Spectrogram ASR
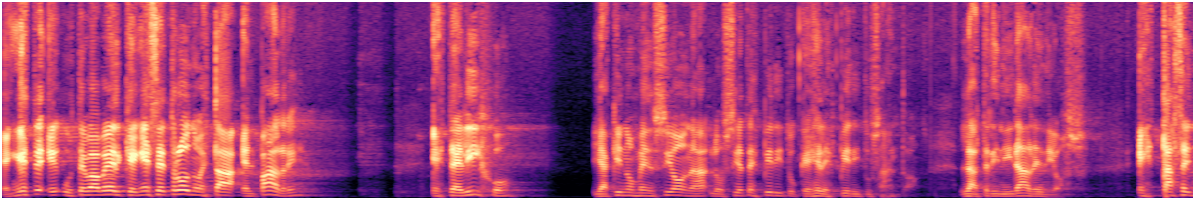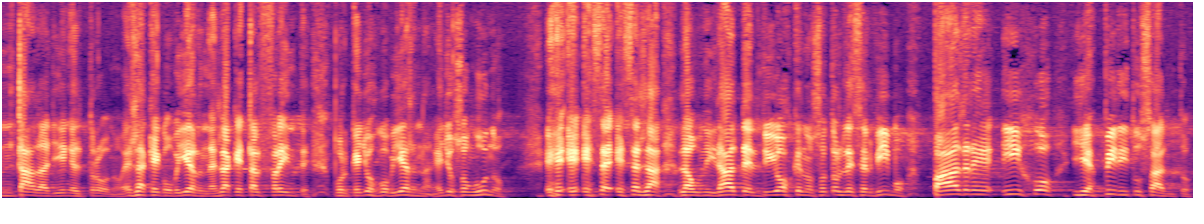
En este, eh, usted va a ver que en ese trono está el Padre, está el Hijo, y aquí nos menciona los siete espíritus, que es el Espíritu Santo, la Trinidad de Dios. Está sentada allí en el trono, es la que gobierna, es la que está al frente, porque ellos gobiernan, ellos son uno. E, e, esa, es la, la unidad del Dios que nosotros le servimos, Padre, Hijo y Espíritu Santo.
